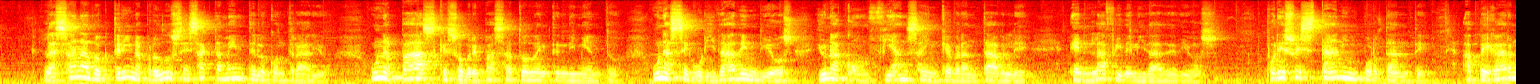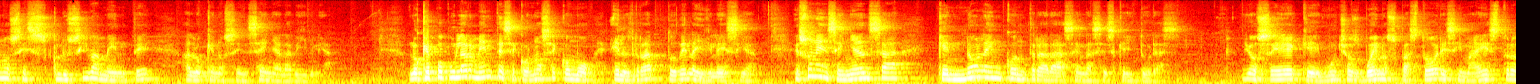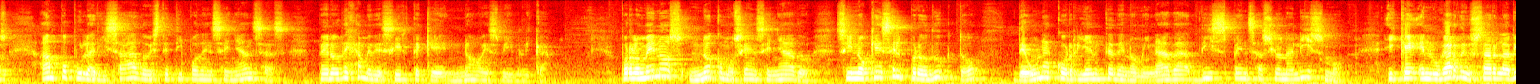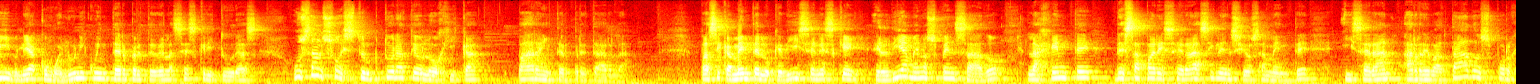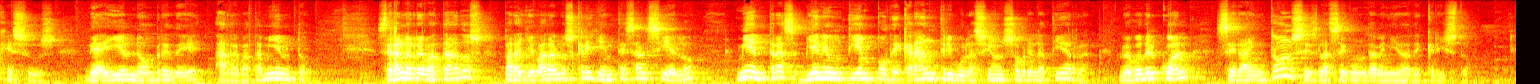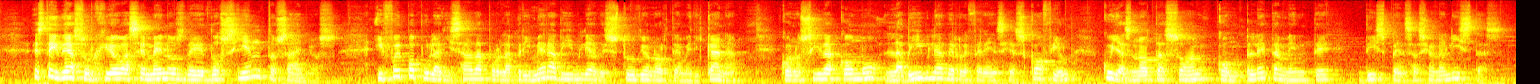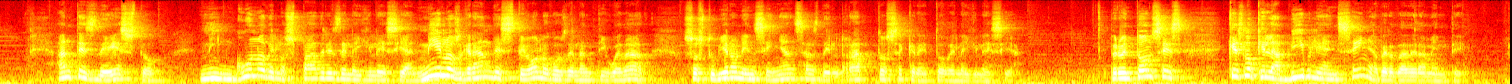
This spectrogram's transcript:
La sana doctrina produce exactamente lo contrario, una paz que sobrepasa todo entendimiento, una seguridad en Dios y una confianza inquebrantable en la fidelidad de Dios. Por eso es tan importante apegarnos exclusivamente a lo que nos enseña la Biblia. Lo que popularmente se conoce como el rapto de la iglesia es una enseñanza que no la encontrarás en las escrituras. Yo sé que muchos buenos pastores y maestros han popularizado este tipo de enseñanzas, pero déjame decirte que no es bíblica. Por lo menos no como se ha enseñado, sino que es el producto de una corriente denominada dispensacionalismo, y que en lugar de usar la Biblia como el único intérprete de las escrituras, usan su estructura teológica para interpretarla. Básicamente lo que dicen es que el día menos pensado la gente desaparecerá silenciosamente y serán arrebatados por Jesús. De ahí el nombre de arrebatamiento. Serán arrebatados para llevar a los creyentes al cielo mientras viene un tiempo de gran tribulación sobre la tierra, luego del cual será entonces la segunda venida de Cristo. Esta idea surgió hace menos de 200 años y fue popularizada por la primera Biblia de estudio norteamericana, conocida como la Biblia de referencia Scofield, cuyas notas son completamente dispensacionalistas. Antes de esto, ninguno de los padres de la Iglesia, ni los grandes teólogos de la antigüedad, sostuvieron enseñanzas del rapto secreto de la Iglesia. Pero entonces, ¿qué es lo que la Biblia enseña verdaderamente?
